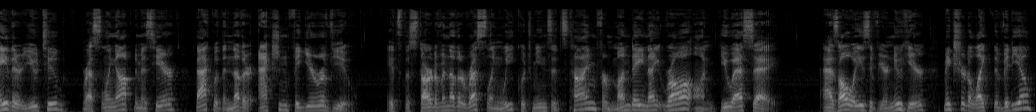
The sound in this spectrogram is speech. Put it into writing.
Hey there, YouTube! Wrestling Optimus here, back with another action figure review. It's the start of another wrestling week, which means it's time for Monday Night Raw on USA. As always, if you're new here, make sure to like the video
